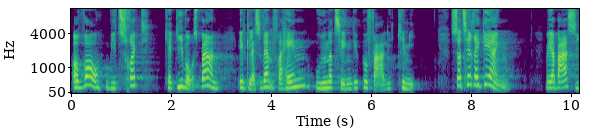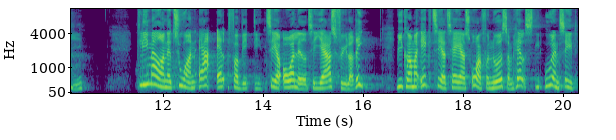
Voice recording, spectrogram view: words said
og hvor vi trygt kan give vores børn et glas vand fra hanen, uden at tænke på farlig kemi. Så til regeringen vil jeg bare sige, klimaet og naturen er alt for vigtig til at overlade til jeres føleri vi kommer ikke til at tage jeres ord for noget som helst, uanset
